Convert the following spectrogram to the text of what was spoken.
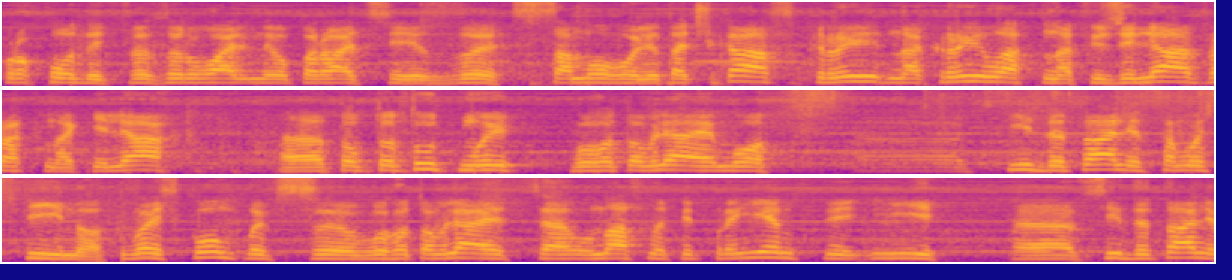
проходять фрезерувальні операції з самого літачка, з кри- на крилах, на фюзеляжах, на кілях. Е, Тобто тут ми виготовляємо е, всі деталі самостійно. Весь комплекс е, виготовляється у нас на підприємстві, і всі деталі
